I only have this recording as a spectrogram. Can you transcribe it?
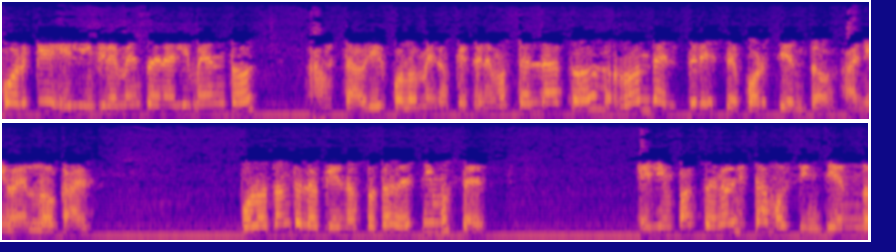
porque el incremento en alimentos, hasta abril por lo menos que tenemos el dato, ronda el 13% a nivel local. Por lo tanto, lo que nosotros decimos es, el impacto no lo estamos sintiendo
